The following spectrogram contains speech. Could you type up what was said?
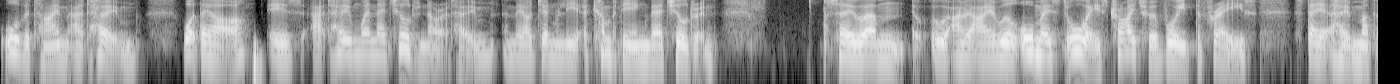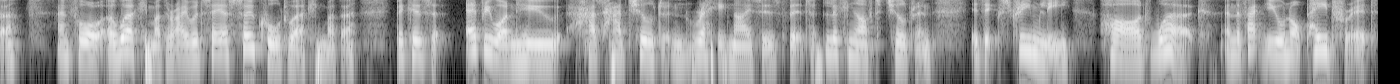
all the time at home. What they are is at home when their children are at home, and they are generally accompanying their children. So um, I, I, will almost always try to avoid the phrase stay at home mother. And for a working mother, I would say a so called working mother, because everyone who has had children recognizes that looking after children is extremely hard work. And the fact that you're not paid for it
